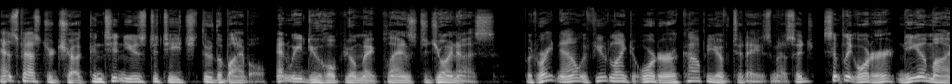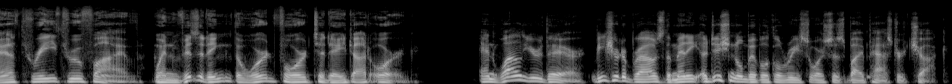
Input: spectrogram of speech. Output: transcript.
as Pastor Chuck continues to teach through the Bible, and we do hope you'll make plans to join us. But right now, if you'd like to order a copy of today's message, simply order Nehemiah 3 through 5 when visiting thewordfortoday.org. And while you're there, be sure to browse the many additional biblical resources by Pastor Chuck.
